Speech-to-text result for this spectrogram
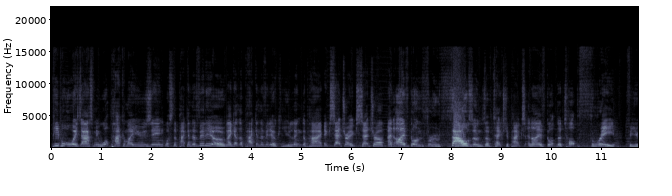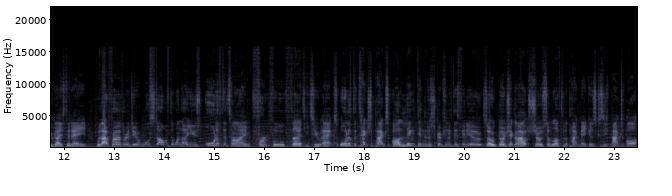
People always ask me, what pack am I using? What's the pack in the video? Can I get the pack in the video? Can you link the pack? Etc, etc. And I've gone through thousands of texture packs, and I've got the top three for you guys today. Without further ado, we'll start with the one that I use all of the time, Fruitful 32X. All of the texture packs are linked in the description of this video, so go check them out, show some love to the pack makers, because these packs are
